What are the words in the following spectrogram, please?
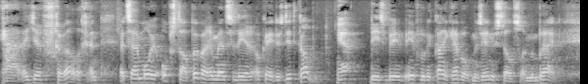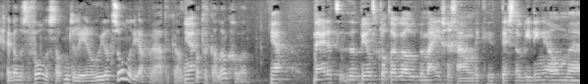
Ja, weet je, geweldig. En het zijn mooie opstappen waarin mensen leren: oké, okay, dus dit kan. Ja. Deze beïnvloeding kan ik hebben op mijn zenuwstelsel en mijn brein. En dan is de volgende stap om te leren hoe je dat zonder die apparaten kan. Ja. Want dat kan ook gewoon. Ja. Nee, dat, dat beeld klopt ook wel hoe het bij mij is gegaan. Want ik test ook die dingen om. Uh,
